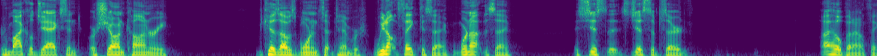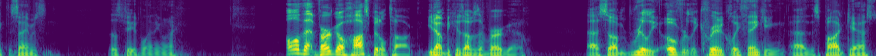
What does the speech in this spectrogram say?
or Michael Jackson or Sean Connery because I was born in September. We don't think the same. We're not the same. It's just it's just absurd. I hope I don't think the same as those people anyway. All of that Virgo hospital talk, you know, because I was a Virgo. Uh, so I'm really overly critically thinking uh, this podcast.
